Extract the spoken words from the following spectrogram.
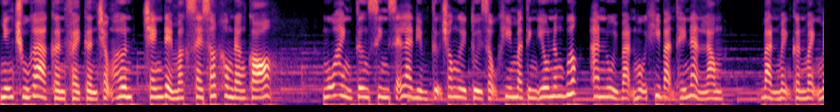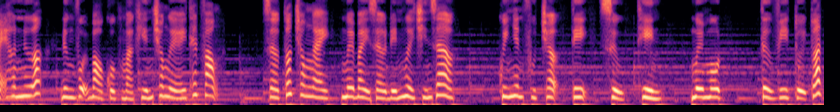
Những chú gà cần phải cẩn trọng hơn, tránh để mắc sai sót không đáng có. Ngũ hành tương sinh sẽ là điểm tựa cho người tuổi dậu khi mà tình yêu nâng bước, an ủi bạn mỗi khi bạn thấy nản lòng. Bản mệnh cần mạnh mẽ hơn nữa, đừng vội bỏ cuộc mà khiến cho người ấy thất vọng. Giờ tốt trong ngày, 17 giờ đến 19 giờ. Quý nhân phù trợ, tỵ, sửu, thìn. 11. Tử vi tuổi tuất,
